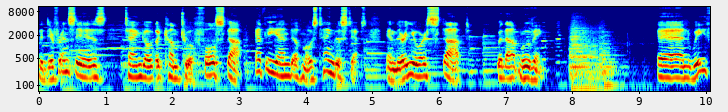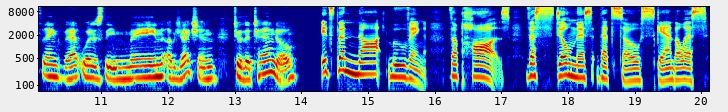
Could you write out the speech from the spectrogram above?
The difference is tango would come to a full stop at the end of most tango steps, and there you are stopped without moving. And we think that was the main objection to the tango. It's the not moving, the pause, the stillness that's so scandalous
